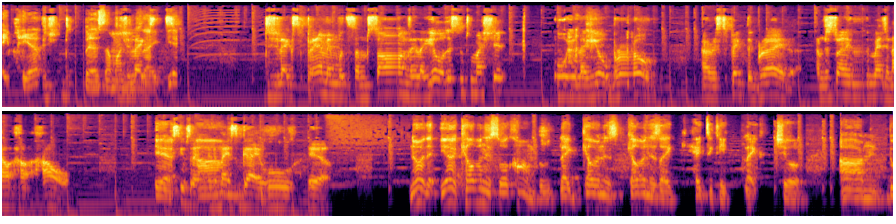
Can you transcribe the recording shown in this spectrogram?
a peer, you, but as someone who's like, like, yeah. Did you like spam him with some songs and like, yo, listen to my shit? Or you're like, yo, bro, I respect the grind. I'm just trying to imagine how, how, how. Yeah. He seems like um, a nice guy who, yeah. No, that, yeah, Kelvin is so calm. Like Kelvin is Kelvin is like hectically like chill. Um, the,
